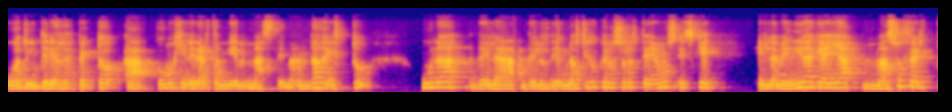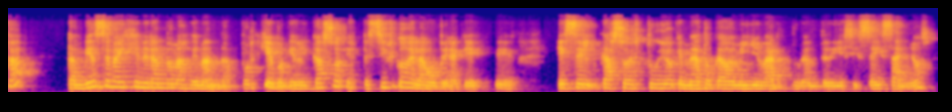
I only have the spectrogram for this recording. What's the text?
o a tu interés respecto a cómo generar también más demanda de esto, la, de los diagnósticos que nosotros tenemos es que en la medida que haya más oferta, también se va a ir generando más demanda. ¿Por qué? Porque en el caso específico de la ópera, que eh, es el caso de estudio que me ha tocado a mí llevar durante 16 años,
